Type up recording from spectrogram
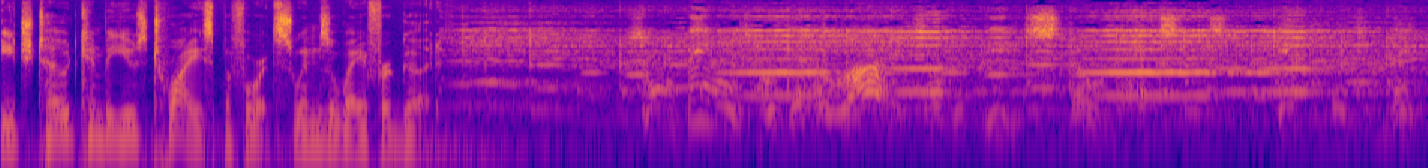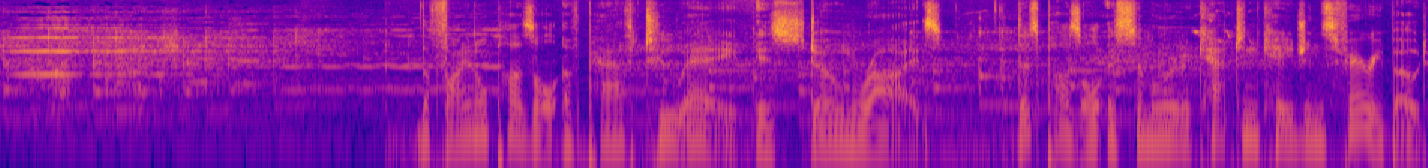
Each toad can be used twice before it swims away for good. Zoombinis will get a rise over these stone hexes if they can make the right connection. The final puzzle of Path 2A is Stone Rise. This puzzle is similar to Captain Cajun's ferry boat,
